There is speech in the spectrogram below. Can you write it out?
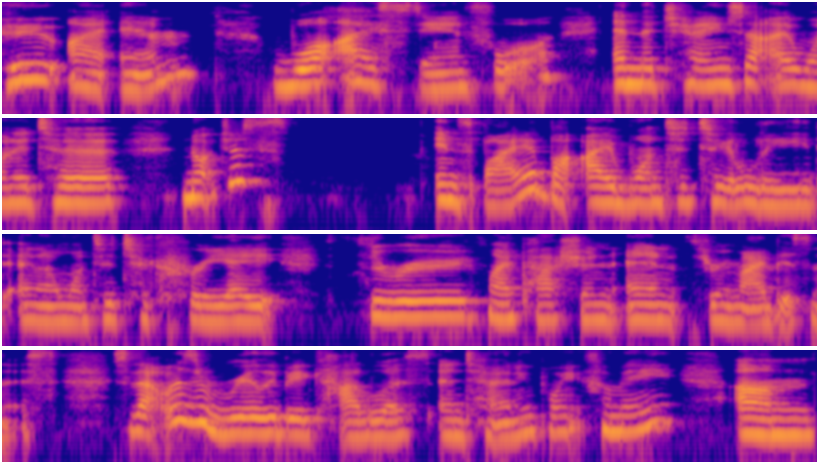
who I am, what I stand for, and the change that I wanted to not just inspire, but I wanted to lead and I wanted to create through my passion and through my business. So that was a really big catalyst and turning point for me. Um,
